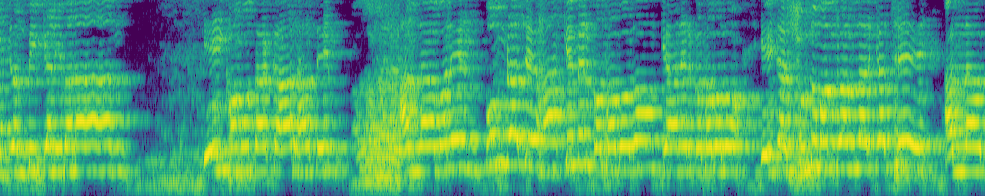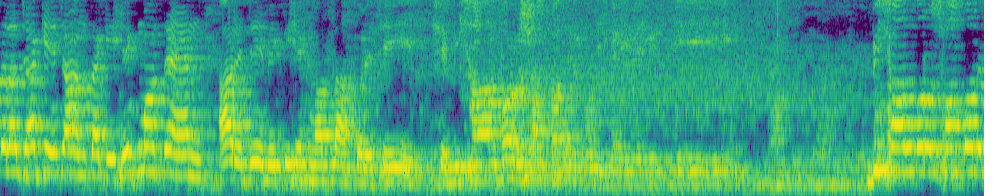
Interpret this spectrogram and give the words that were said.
একজন বিজ্ঞানী বানান। এই ক্ষমতা কার হাতে? আল্লাহ বলেন তোমরা যে হাকিমের কথা বলো এটা শুধুমাত্র আল্লাহর কাছে। আল্লাহ তালা যাকে চান তাকে হেকমত দেন। আর যে ব্যক্তি হেকমত লাভ করেছে, সে বিশাল বড় সম্পদের অধিকারী হয়ে গেছে। বিশাল বড় সম্পদের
